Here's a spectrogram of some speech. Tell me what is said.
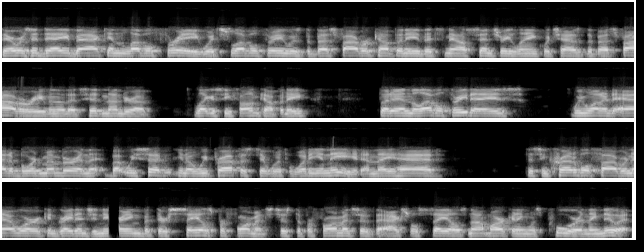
There was a day back in level three, which level three was the best fiber company that's now CenturyLink, which has the best fiber, even though that's hidden under a legacy phone company. But in the level three days, we wanted to add a board member, and the, but we said, you know, we prefaced it with, "What do you need?" And they had this incredible fiber network and great engineering, but their sales performance, just the performance of the actual sales, not marketing, was poor, and they knew it.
